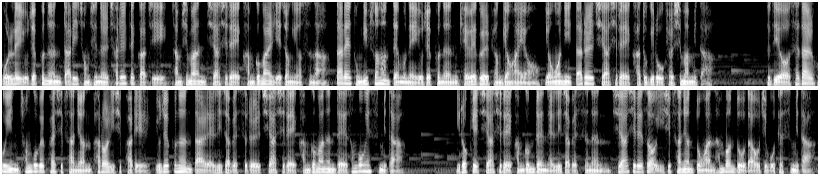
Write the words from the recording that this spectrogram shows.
원래 요제프는 딸이 정신을 차릴 때까지 잠시만 지하실에 감금할 예정이었으나 딸의 독립선언 때문에 요제프는 계획을 변경하여 영원히 딸을 지하실에 가두기로 결심합니다. 드디어 세 달 후인 1984년 8월 28일 요제프는 딸 엘리자베스를 지하실에 감금하는 데 성공했습니다. 이렇게 지하실에 감금된 엘리자베스는 지하실에서 24년 동안 한 번도 나오지 못했습니다.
